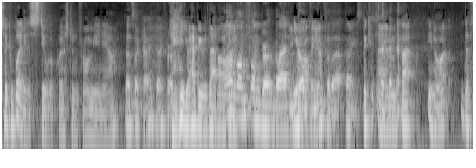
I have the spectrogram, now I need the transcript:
to completely just steal the question from you now, That's okay. Go for it. you're happy with that, I I'm. I'm, I'm gr- glad you You're off me now. in for that. Thanks. Bec- um, but you know what? The,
